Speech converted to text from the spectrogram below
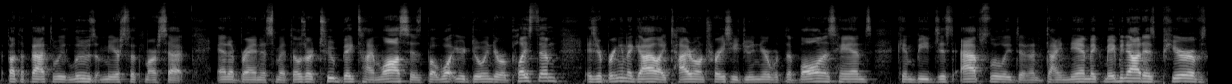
about the fact that we lose Ihmir Smith-Marsette and a Brandon Smith. Those are two big time losses, but what you're doing to replace them is you're bringing a guy like Tyrone Tracy Jr. with the ball in his hands can be just absolutely dynamic. Maybe not as pure of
